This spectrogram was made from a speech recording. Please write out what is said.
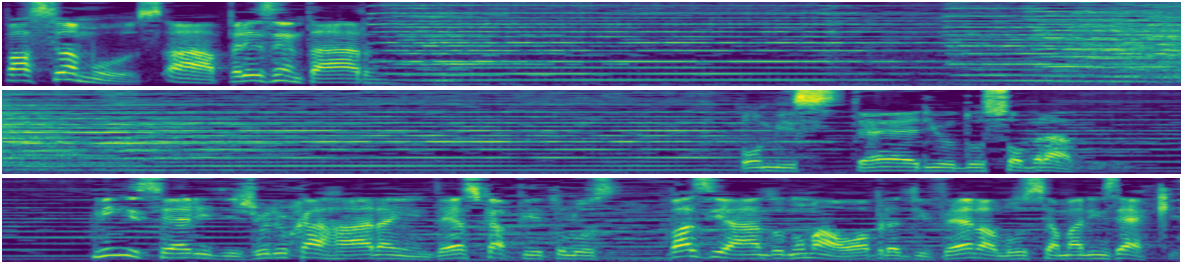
Passamos a apresentar. O Mistério do Sobrado. Minissérie de Júlio Carrara em 10 capítulos, baseado numa obra de Vera Lúcia Marinzec.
